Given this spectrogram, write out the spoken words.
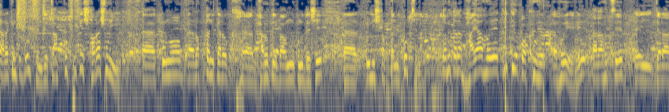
তারা কিন্তু বলছেন যে চাঁদপুর থেকে সরাসরি কোনো রপ্তানিকারক ভারতে বা অন্য কোনো দেশে ইলিশ রপ্তানি করছে না। তবে তারা ভায়া হয়ে তৃতীয় পক্ষ হয়ে- তারা হচ্ছে এই যারা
